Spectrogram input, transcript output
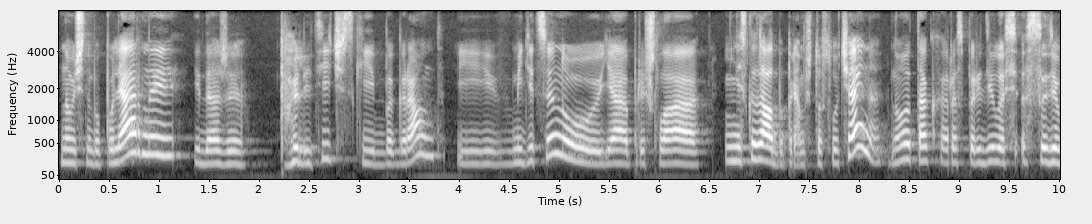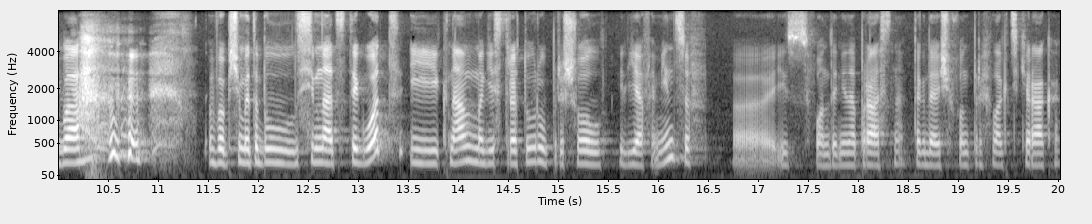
научно-популярный и даже политический бэкграунд. И в медицину я пришла, не сказала бы прям, что случайно, но так распорядилась судьба. В общем, это был 17-й год, и к нам в магистратуру пришел Илья Фоминцев э, из фонда «Не напрасно», тогда еще фонд профилактики рака.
